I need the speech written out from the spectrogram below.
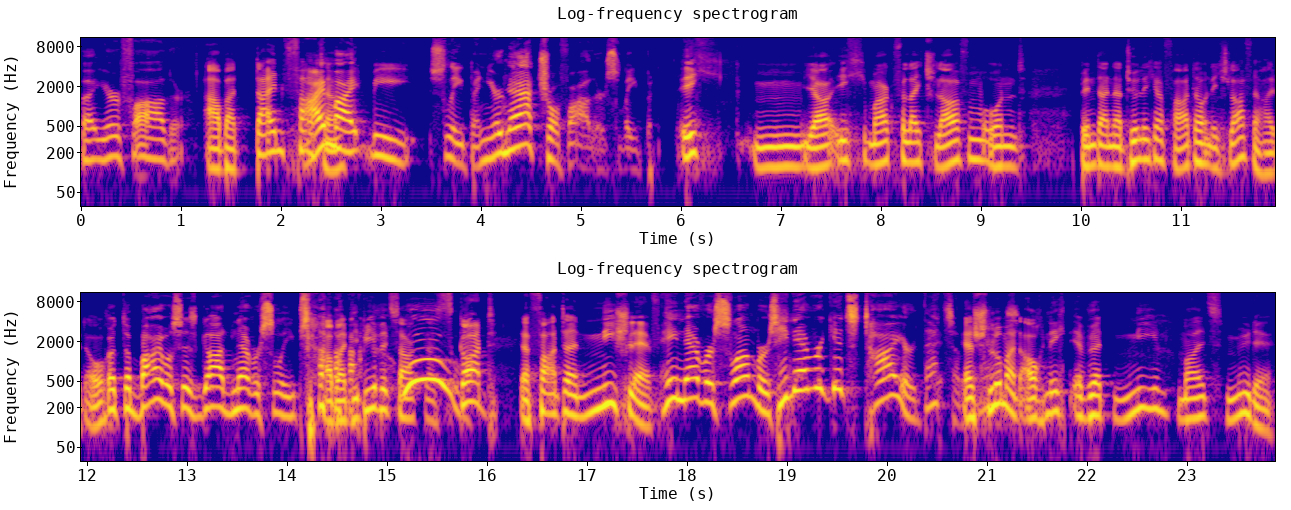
But your father, aber dein I Vater, might be sleeping. Your natural father sleeping. Ich, mm, ja, ich mag vielleicht schlafen und bin dein natürlicher Vater und ich schlafe halt auch. But the Bible says God never sleeps. Aber die Bibel sagt, dass Gott, der Vater, nie schläft. he never slumbers. He never gets tired. That's Er schlummert auch nicht, er wird niemals müde.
